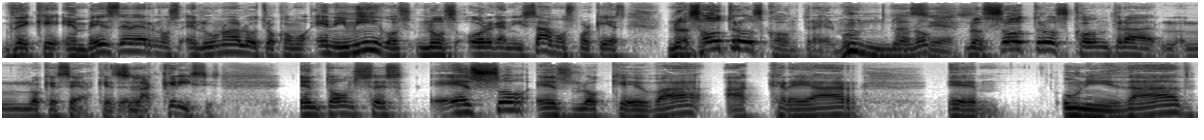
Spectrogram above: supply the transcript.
de que en vez de vernos el uno al otro como enemigos, nos organizamos porque es nosotros contra el mundo, Así ¿no? Es. nosotros contra lo que sea, que es Sí. la crisis. Entonces, eso es lo que va a crear eh, unidad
